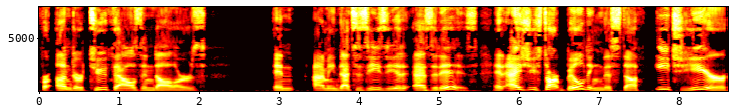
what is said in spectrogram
for under $2,000. And I mean, that's as easy as it is. And as you start building this stuff, each year,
